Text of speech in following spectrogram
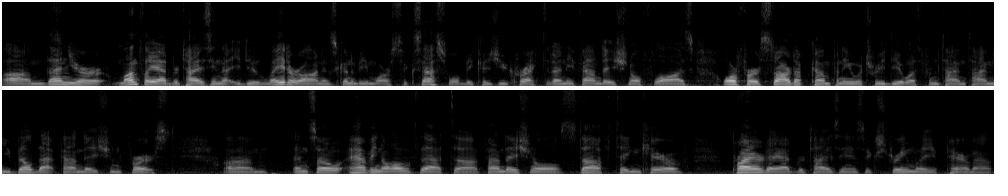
um, then your monthly advertising that you do later on is going to be more successful because you corrected any foundational flaws. Or for a startup company, which we deal with from time to time, you build that foundation first. Um, and so having all of that uh, foundational stuff taken care of prior to advertising is extremely paramount.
